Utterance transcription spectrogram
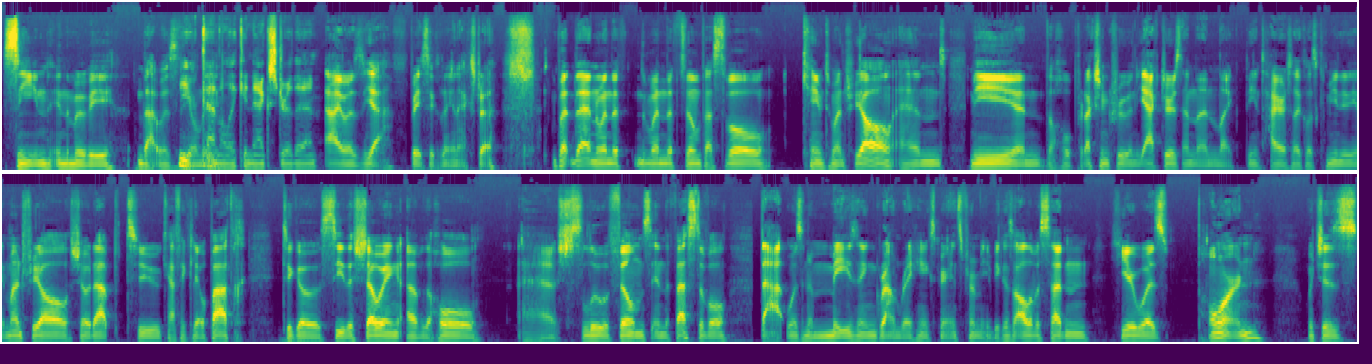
scene in the movie, that was the You're only kind of like an extra then. I was yeah, basically an extra. But then when the when the film festival came to Montreal and me and the whole production crew and the actors and then like the entire cyclist community in Montreal showed up to Café Cléopâtre to go see the showing of the whole uh, slew of films in the festival. That was an amazing, groundbreaking experience for me because all of a sudden here was porn, which is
